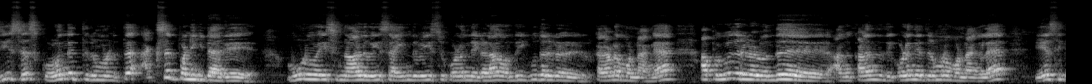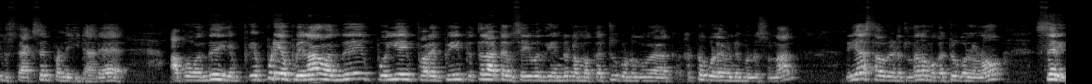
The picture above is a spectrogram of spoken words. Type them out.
ஜீசஸ் குழந்தை திருமணத்தை அக்செப்ட் பண்ணிக்கிட்டாரு. மூணு வயசு நாலு வயசு ஐந்து வயசு குழந்தைகளாம் வந்து யூதர்கள் கல்யாணம் பண்ணாங்க. அப்போ யூதர்கள் வந்து அங்கே கலந்து குழந்தை திருமணம் பண்ணாங்களே இயேசு கிறிஸ்து அக்செப்ட் பண்ணிக்கிட்டாரு. அப்போ வந்து எப் எப்படி எப்படிலாம் வந்து பொய்யை பரப்பி பித்தலாட்டம் செய்வது என்று நம்ம கற்றுக் கொடுக்க கற்றுக்கொள்ள வேண்டும் என்று சொன்னால் ரியாஸ் அவர்களிடத்துல தான் நம்ம கற்றுக்கொள்ளணும். சரி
